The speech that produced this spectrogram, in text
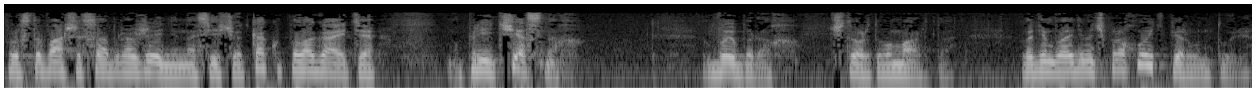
Просто ваши соображения на сей счет. Как вы полагаете, при честных выборах 4 марта Владимир Владимирович проходит в первом туре?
